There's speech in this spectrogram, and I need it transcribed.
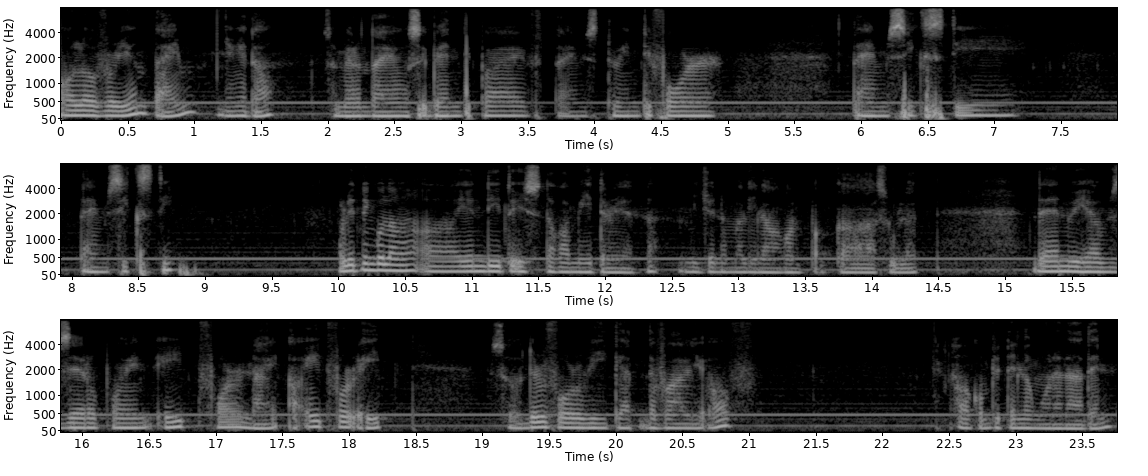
All over yung time, yung ito. So, meron tayong 75 times 24 times 60 times 60. Ulitin ko lang, uh, yan dito is naka-meter yan. No? Medyo na mali lang ako pagkasulat. Then, we have 0.849, uh, 848. So, therefore, we got the value of, uh, compute lang muna natin.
